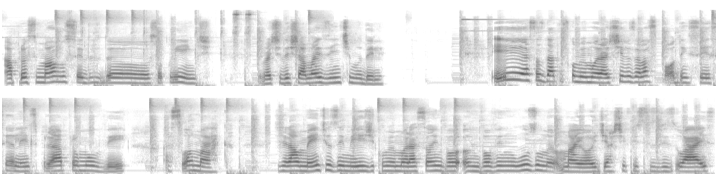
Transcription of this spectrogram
aproximar você do, do seu cliente, vai te deixar mais íntimo dele. E essas datas comemorativas elas podem ser excelentes para promover a sua marca. Geralmente os e-mails de comemoração envolvem o uso maior de artifícios visuais,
